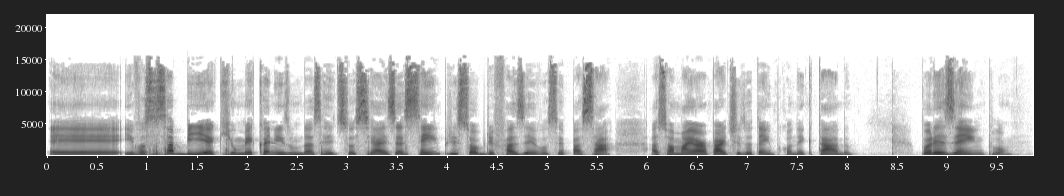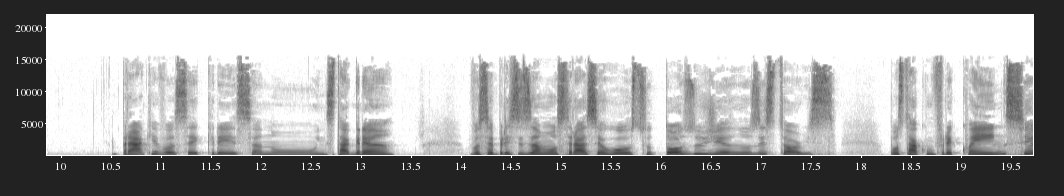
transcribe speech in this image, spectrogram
É, e você sabia que o mecanismo das redes sociais é sempre sobre fazer você passar a sua maior parte do tempo conectado? Por exemplo, para que você cresça no Instagram, você precisa mostrar seu rosto todos os dias nos stories, postar com frequência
